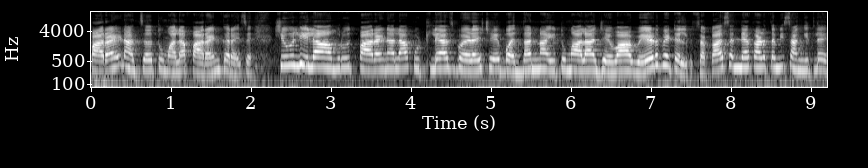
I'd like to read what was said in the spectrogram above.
पारायणाचं तुम्हाला पारायण करायचं आहे शिवलीला अमृत पारायणाला कुठल्याच वेळेचे बंधन नाही. तुम्हाला जेव्हा वेळ भेटेल सकाळ संध्याकाळ तर मी सांगितलं आहे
